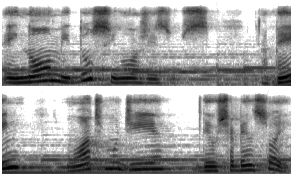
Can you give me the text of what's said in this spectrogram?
em nome do Senhor Jesus. Amém? Um ótimo dia. Deus te abençoe.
